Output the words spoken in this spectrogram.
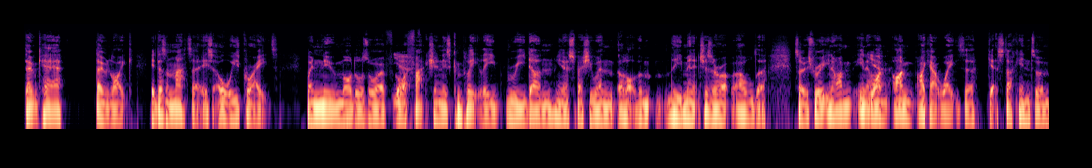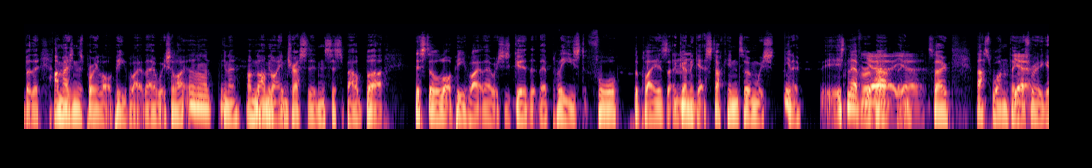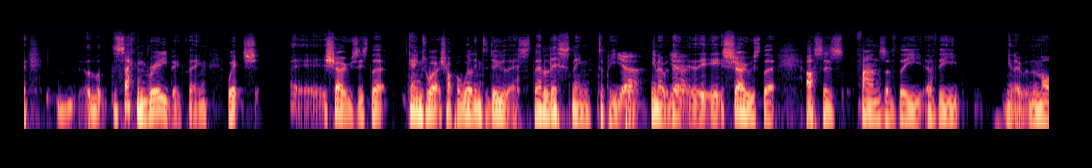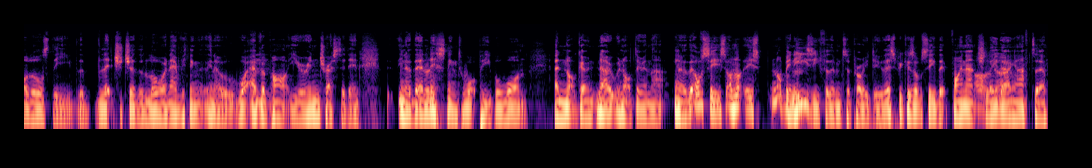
don't care, don't like, it doesn't matter. It's always great when new models or a, or a faction is completely redone. You know, especially when a lot of the the miniatures are older. So it's really, you know, I'm, you know, Yeah. I'm, I'm, I can't wait to get stuck into them. But the, I imagine there's probably a lot of people out there which are like, oh, you know, I'm, I'm not interested in Sister Battle, but there's still a lot of people out there which is good that they're pleased for the players that are going to get stuck into them, which, you know, it's never a Mm. Bad thing. yeah. So that's one thing that's really good. The second really big thing, which uh, shows, is that Games Workshop are willing to do this. They're listening to people. Yeah, You know, yeah. it shows that us as fans of the of the you know the models, the the literature, the lore, and everything. You know, whatever hmm. part you're interested in, you know, they're listening to what people want and not going. No, we're not doing that. You know, obviously, it's I'm not. It's not been easy for them to probably do this because obviously that financially Oh, no. they're going to have to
